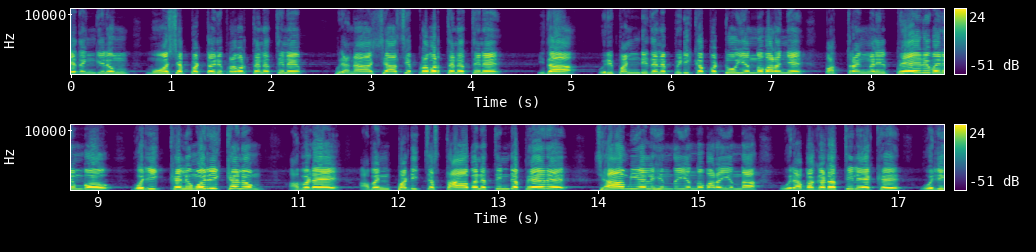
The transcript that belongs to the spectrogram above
ഏതെങ്കിലും മോശപ്പെട്ട ഒരു പ്രവർത്തനത്തിന് ഒരു അനാശാസ്യ പ്രവർത്തനത്തിന് ഇതാ ഒരു പണ്ഡിതനെ പിടിക്കപ്പെട്ടു എന്ന് പറഞ്ഞ് പത്രങ്ങളിൽ പേര് വരുമ്പോ ഒരിക്കലും ഒരിക്കലും അവിടെ അവൻ പഠിച്ച സ്ഥാപനത്തിന്റെ പേര് ജാമിയൽ ഹിന്ദ് എന്ന് പറയുന്ന ഒരു അപകടത്തിലേക്ക് ഒരു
